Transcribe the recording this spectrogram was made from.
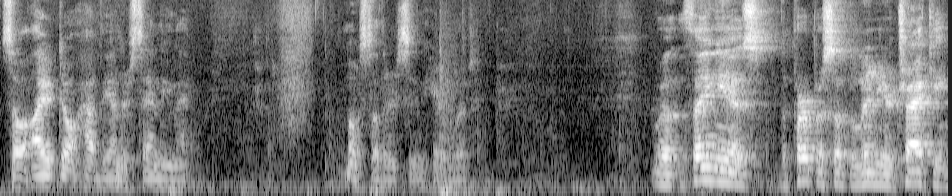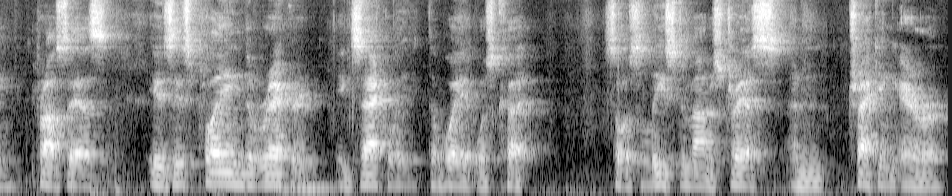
so I don't have the understanding that most others in here would. Well, the thing is, the purpose of the linear tracking process is it's playing the record exactly the way it was cut. So it's the least amount of stress and tracking error.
